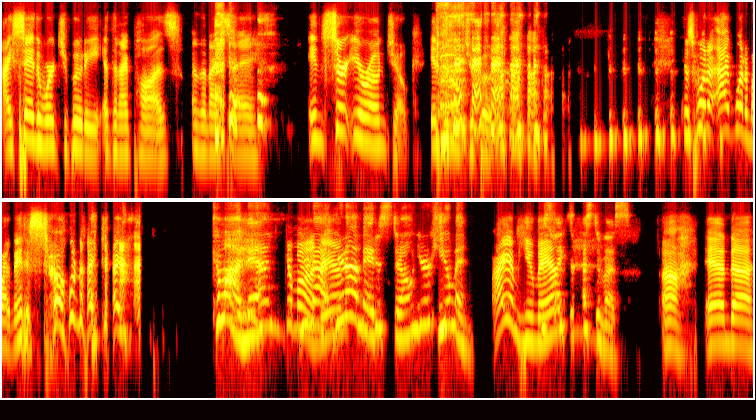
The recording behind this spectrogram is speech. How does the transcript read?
I say the word Djibouti, and then I pause, and then I say, "Insert your own joke into the Djibouti." Because what I what am I made of stone? I, I Come on, man. Come You're on, not, man. You're not made of stone. You're human. I am Just human. like the rest of us. Ah, and uh,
